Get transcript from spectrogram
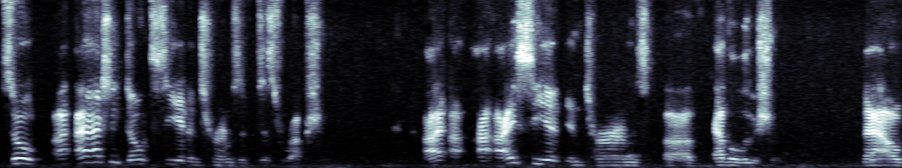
So I, I actually don't see it in terms of disruption. I, I, I see it in terms of evolution. Now,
